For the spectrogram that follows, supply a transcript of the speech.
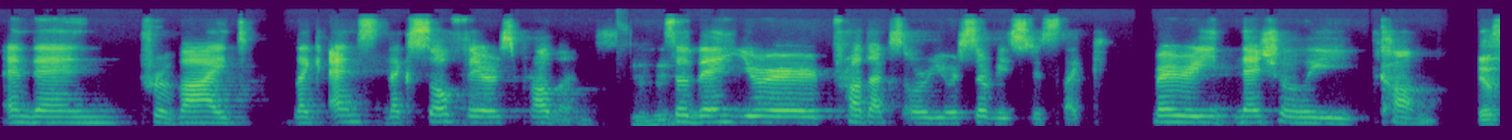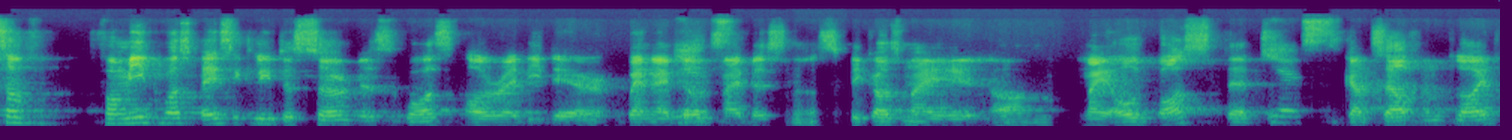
and then provide like and like solve their problems. Mm-hmm. So then your products or your service just like very naturally come. Yeah. So for me, it was basically the service was already there when I built yes. my business because my um, my old boss that yes. got self-employed,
